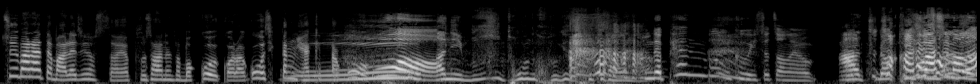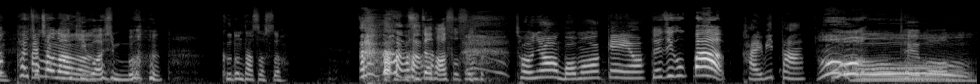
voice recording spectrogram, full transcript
출발할 때 말해주셨어요. 부산에서 먹고 올 거라고 식당 예약했다고. 우와. 아니 무슨 돈 거기서 그렇게? 근데 팬분 그거 있었잖아요. 아 몇- 투척하신 기부하신 8천만 원? 분. 8천만 8천만 원 원. 기부하신 분. 그 돈 다 썼어. 진짜 다 썼어. 저녁 뭐 먹을게요? 돼지국밥. 갈비탕. 대박. 뭐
